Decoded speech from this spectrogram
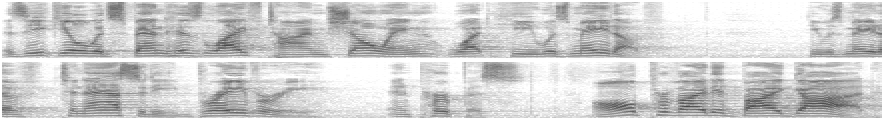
Ezekiel would spend his lifetime showing what he was made of. He was made of tenacity, bravery, and purpose, all provided by God,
